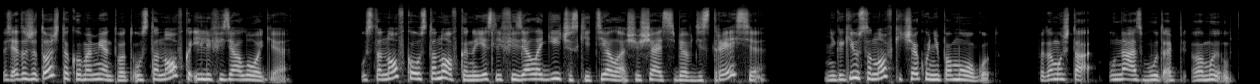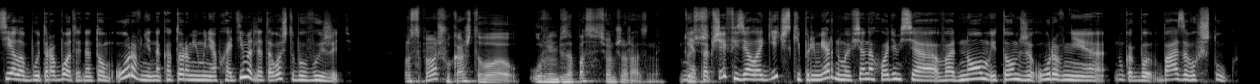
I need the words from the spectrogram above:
То есть это же тоже такой момент, вот установка или физиология. Установка установка, но если физиологически тело ощущает себя в дистрессе, никакие установки человеку не помогут. Потому что у нас будет, мы, тело будет работать на том уровне, на котором ему необходимо для того, чтобы выжить. Просто понимаешь, у каждого уровень безопасности, он же разный. То Нет, есть- вообще физиологически примерно мы все находимся в одном и том же уровне, ну, как бы базовых штук.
